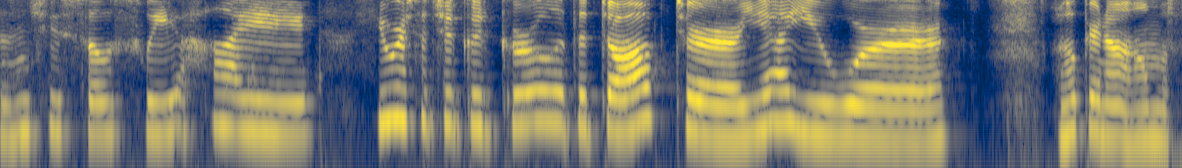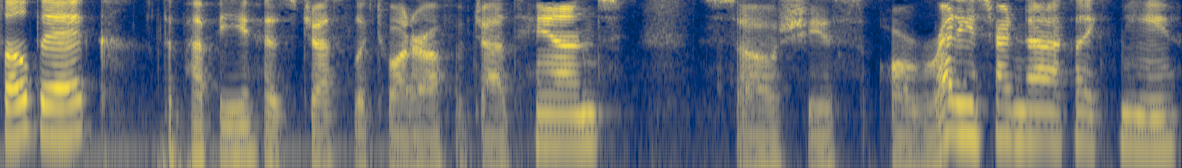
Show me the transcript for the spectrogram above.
Isn't she so sweet? Hi. You were such a good girl at the doctor. Yeah, you were. I hope you're not homophobic. The puppy has just licked water off of Jad's hand. So she's already starting to act like me.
